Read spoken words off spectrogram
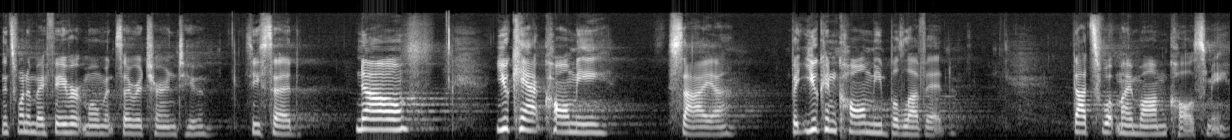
It's one of my favorite moments I return to. He said, No, you can't call me Saya, but you can call me beloved. That's what my mom calls me.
